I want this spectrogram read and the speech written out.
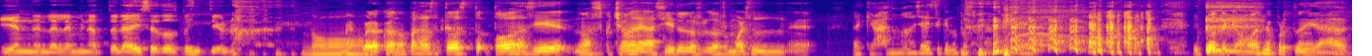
Y en la eliminatoria hice 2.21. No. Me acuerdo cuando pasaste todos, to- todos así, nomás escuchaban así los, los rumores en, eh, de que, ah, no ya dice que no pasa nada. y todos de que, oh, es mi oportunidad.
